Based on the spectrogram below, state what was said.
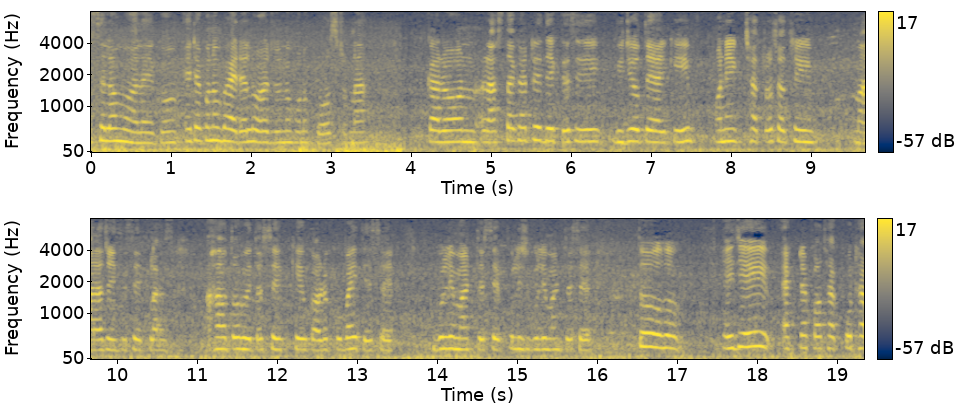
আসসালামু আলাইকুম। এটা কোনো ভাইরাল হওয়ার জন্য কোনো পোস্ট না। কারণ রাস্তাঘাটে দেখতেছি ভিডিওতে আর কি অনেক ছাত্রছাত্রী মারা যাইতেছে প্লাস আহত হইতেছে, কেউ কারও কোবাইতেছে, গুলি মারতেছে, পুলিশ গুলি মারতেছে। তো এই যে একটা কথা কোঠা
